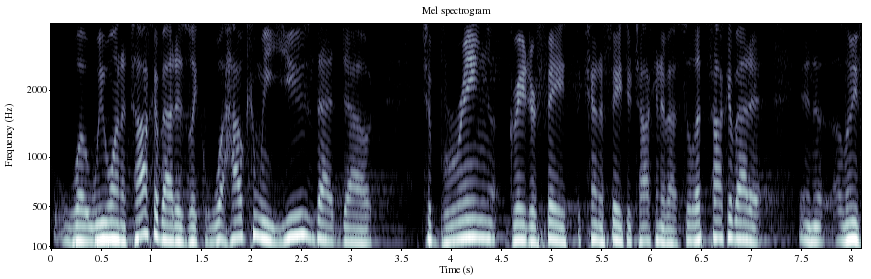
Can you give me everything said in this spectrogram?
what we want to talk about is like, how can we use that doubt to bring greater faith, the kind of faith you're talking about? So let's talk about it. And let me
